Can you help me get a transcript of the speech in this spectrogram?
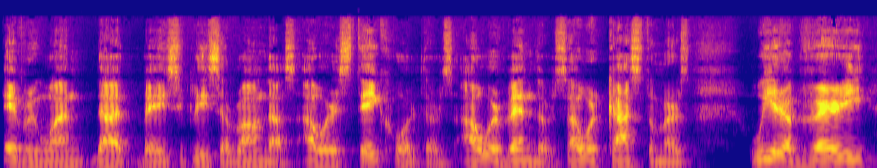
everyone that basically is around us our stakeholders our vendors our customers. We are a very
